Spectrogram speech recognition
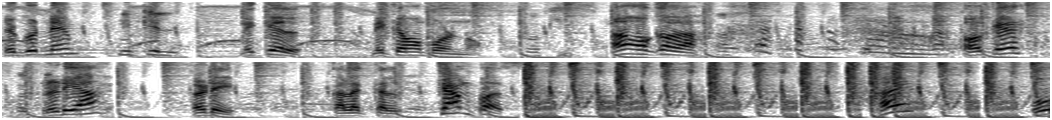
you good name Nikhil. Nikhil. நிக்காம போடணும். ஓகே ஆ ஓகேவா ஓகே ரெடியா ரெடி கலக்கல் கேம்பஸ் ஹாய் ஓ.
